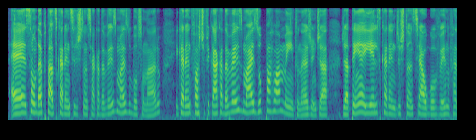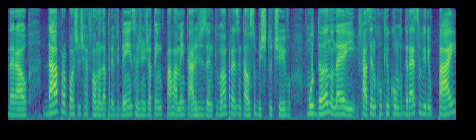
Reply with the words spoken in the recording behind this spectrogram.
é, são deputados querendo se distanciar cada vez mais do Bolsonaro e querendo fortificar cada vez mais o parlamento. Né? A gente já, já tem aí eles querendo distanciar o governo federal da proposta de reforma da Previdência. A gente já tem parlamentares dizendo que vão apresentar o substitutivo, mudando né, e fazendo com que o Congresso vire o pai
